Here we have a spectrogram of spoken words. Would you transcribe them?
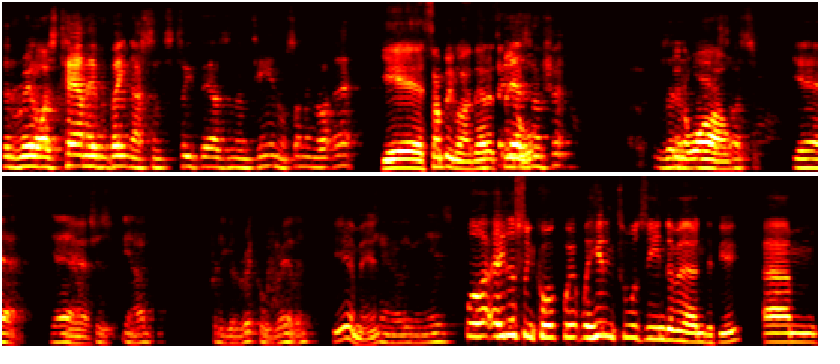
didn't realise Town haven't beaten us since 2010 or something like that. Yeah, something like that. It's been a, was it been a yeah, while. so I s- yeah, yeah, Yeah. which is you know pretty good record really. yeah, man. 10, 11 years. Well, hey, listen, Cork, we're, we're heading towards the end of our interview. Um,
